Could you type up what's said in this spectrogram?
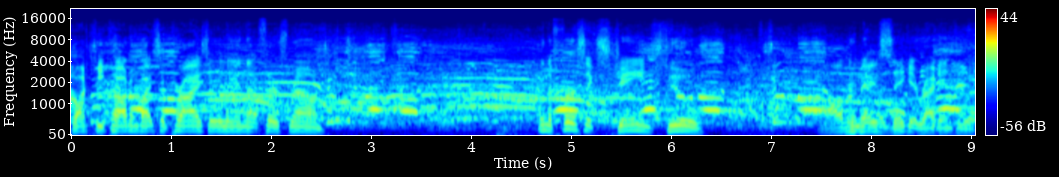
Wathke caught him by surprise early in that first round. In the first exchange, too. Oliver And Mace, they get right into it.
